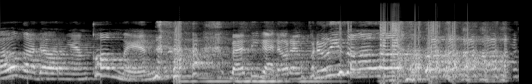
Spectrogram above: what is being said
Kalau nggak ada orang yang komen, berarti nggak ada orang yang peduli sama lo.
